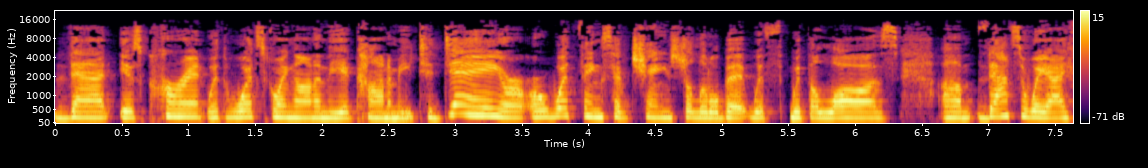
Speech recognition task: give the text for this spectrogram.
that is current with what's going on in the economy today or, or what things have changed a little bit with, with the laws. Um, that's a way I,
